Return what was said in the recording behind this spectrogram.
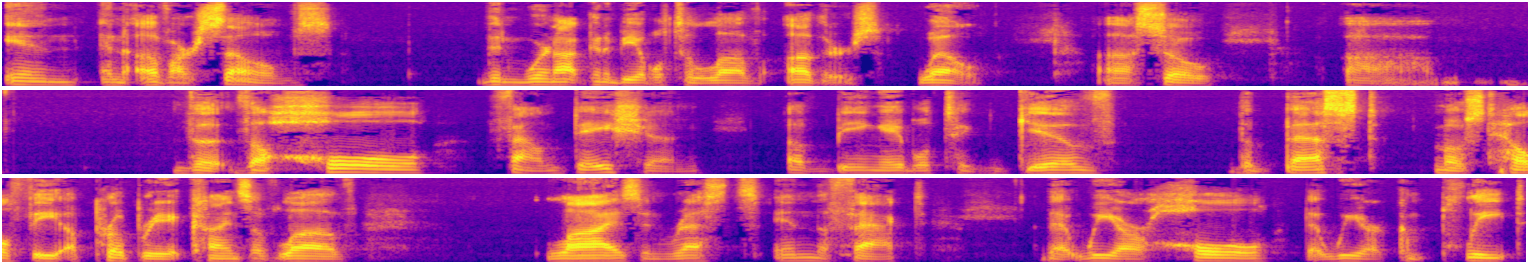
in and of ourselves, then we're not going to be able to love others well. Uh, so, um, the the whole foundation of being able to give the best, most healthy, appropriate kinds of love lies and rests in the fact that we are whole, that we are complete,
